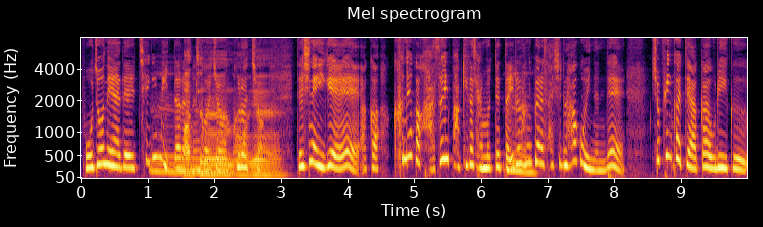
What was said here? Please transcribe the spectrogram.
보존해야 될 책임이 음. 있다라는 마트는 거죠. 어, 그렇죠. 예. 대신에 이게 아까 큰 애가 가서 이 바퀴가 잘못됐다 이런 음. 항변을 사실은 하고 있는데 쇼핑카트에 아까 우리 그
